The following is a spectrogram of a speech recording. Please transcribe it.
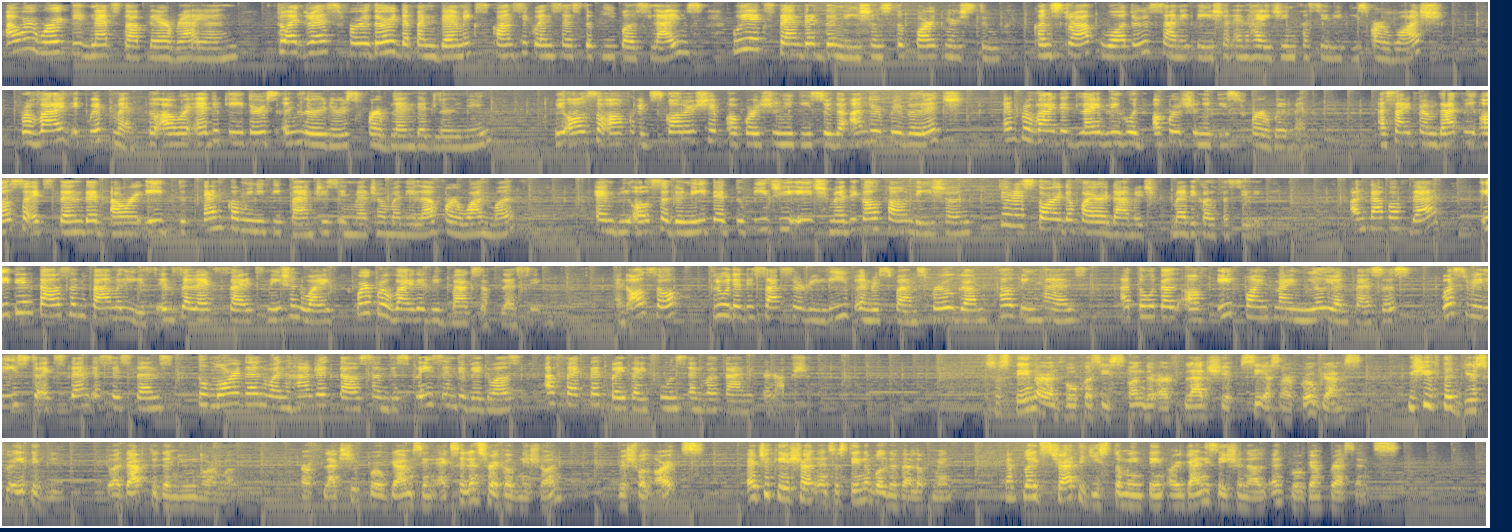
Our work did not stop there, Brian. To address further the pandemic's consequences to people's lives, we extended donations to partners to construct water, sanitation, and hygiene facilities or WASH, provide equipment to our educators and learners for blended learning, we also offered scholarship opportunities to the underprivileged and provided livelihood opportunities for women. Aside from that, we also extended our aid to 10 community pantries in Metro Manila for one month. And we also donated to PGH Medical Foundation to restore the fire damaged medical facility. On top of that, 18,000 families in select sites nationwide were provided with bags of blessing. And also, through the Disaster Relief and Response Program Helping Hands, a total of 8.9 million pesos was released to extend assistance to more than 100,000 displaced individuals affected by typhoons and volcanic eruption. Sustain our advocacies under our flagship CSR programs, we shifted gears creatively to adapt to the new normal. Our flagship programs in excellence recognition, visual arts, education, and sustainable development employed strategies to maintain organizational and program presence.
